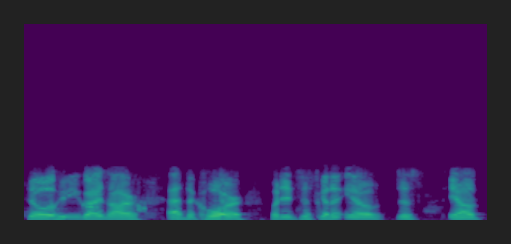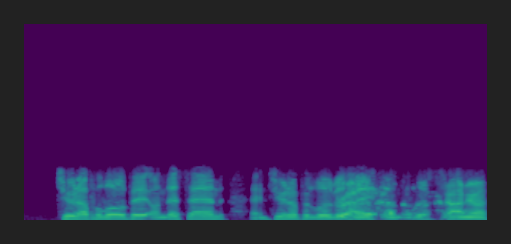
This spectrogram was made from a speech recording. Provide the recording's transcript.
still who you guys are at the core, but it's just gonna, you know, just you know, tune up a little bit on this end and tune up a little bit Right. this on this genre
